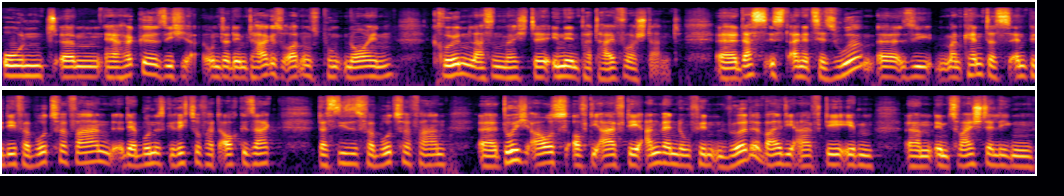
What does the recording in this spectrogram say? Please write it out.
und ähm, Herr Höcke sich unter dem Tagesordnungspunkt 9 krönen lassen möchte in den Parteivorstand. Äh, das ist eine Zäsur. Äh, Sie, man kennt das NPD-Verbotsverfahren. Der Bundesgerichtshof hat auch gesagt, dass dieses Verbotsverfahren äh, durchaus auf die AfD Anwendung finden würde, weil die AfD eben ähm, im zweistelligen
